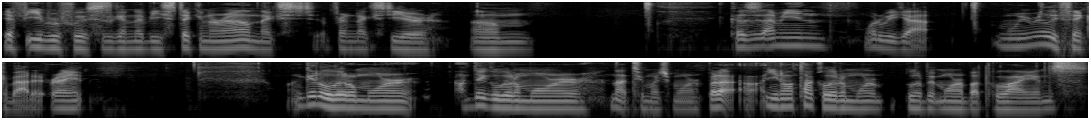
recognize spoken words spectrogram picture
if Eberflus is going to be sticking around next for next year. Um, because I mean, what do we got? When we really think about it, right? I'll get a little more. I'll dig a little more, not too much more, but uh, you know, I'll talk a little more, a little bit more about the Lions.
